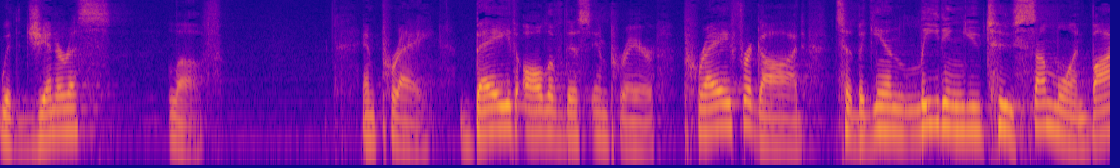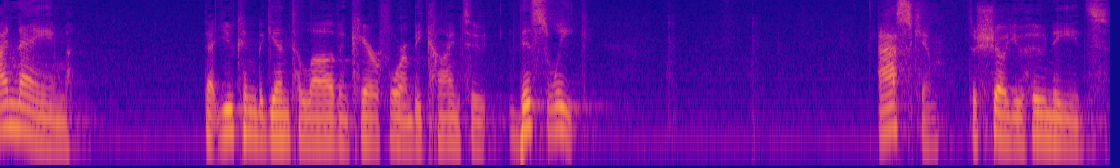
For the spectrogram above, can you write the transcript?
with generous love. And pray. Bathe all of this in prayer. Pray for God to begin leading you to someone by name that you can begin to love and care for and be kind to this week. Ask Him to show you who needs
